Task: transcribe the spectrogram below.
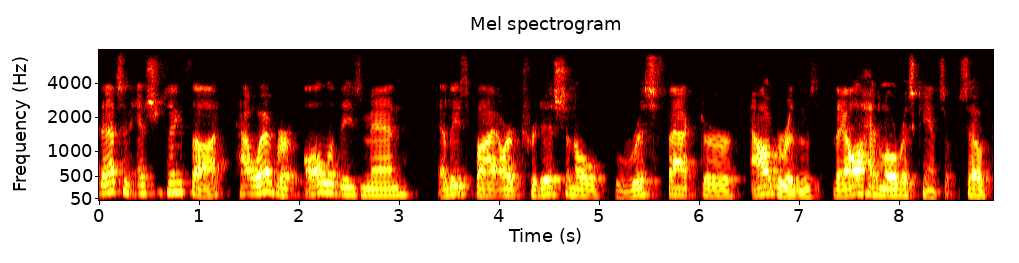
That's an interesting thought. However, all of these men at least by our traditional risk factor algorithms, they all had low risk cancer. So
